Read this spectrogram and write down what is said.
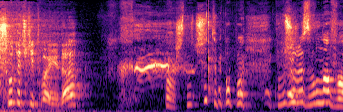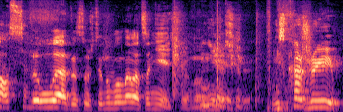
Шуточки твои, да? Паш, ну что ты, папа, ты уже разволновался. Да ладно, слушайте, ну волноваться нечего. Ну, Нечего. Не скажи.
